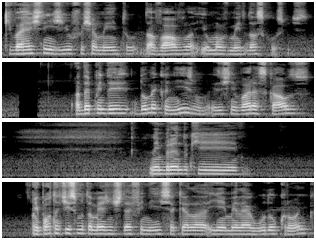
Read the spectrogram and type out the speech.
que vai restringir o fechamento da válvula e o movimento das cúspides. A depender do mecanismo, existem várias causas. Lembrando que é importantíssimo também a gente definir se aquela IM é aguda ou crônica.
